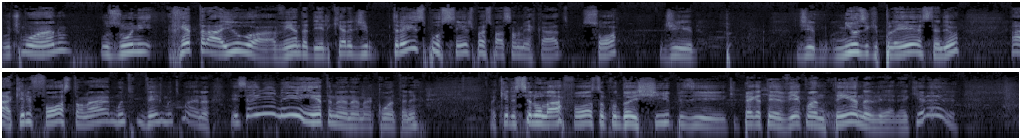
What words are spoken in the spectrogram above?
último ano, o Zune retraiu a venda dele, que era de 3% de participação no mercado, só, de, de music players, entendeu? Ah, aquele Foston lá muito, vende muito mais. Não. Né? Esse aí nem entra na, na, na conta, né? Aquele celular Foston com dois chips e que pega TV com antena, velho. Aquilo é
